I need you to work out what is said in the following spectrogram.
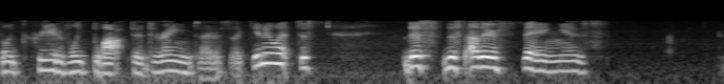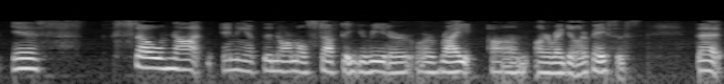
like creatively blocked and drained. I was like, you know what, just this this other thing is is so not any of the normal stuff that you read or, or write on on a regular basis. That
